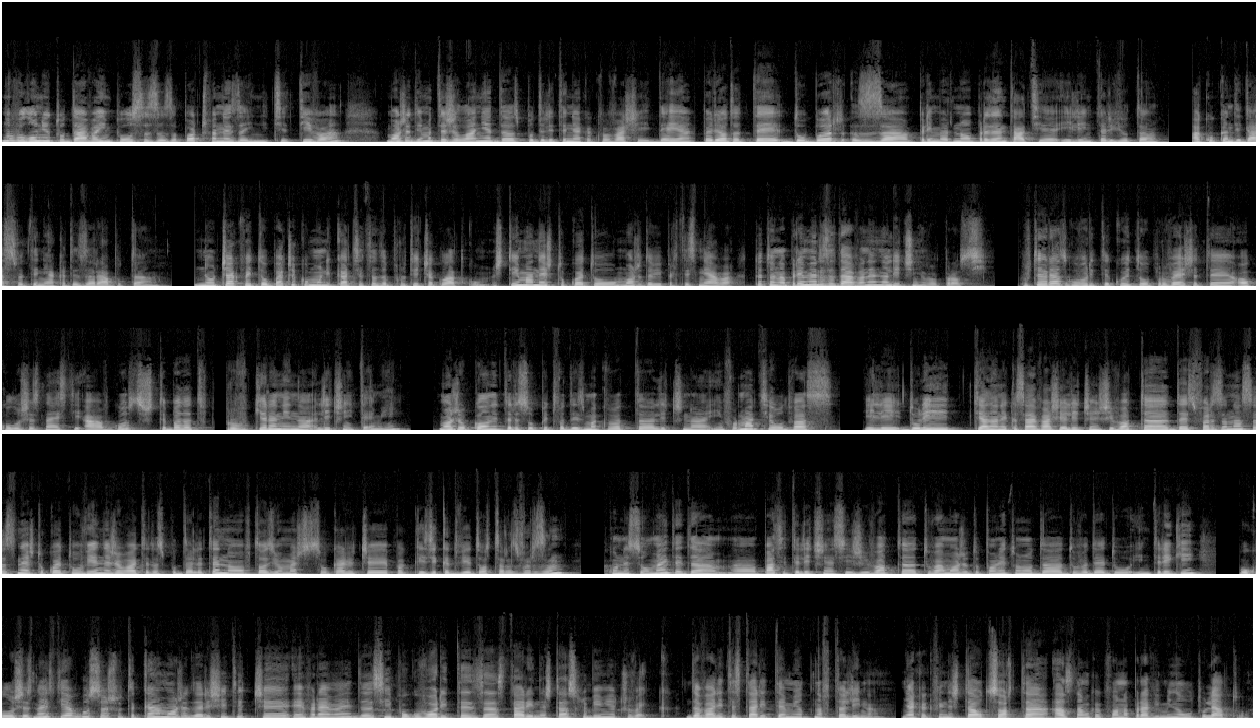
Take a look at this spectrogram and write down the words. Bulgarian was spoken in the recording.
Новолунието дава импулса за започване, за инициатива, може да имате желание да споделите някаква ваша идея. Периодът е добър за, примерно, презентация или интервюта, ако кандидатствате някъде за работа. Не очаквайте обаче комуникацията да протича гладко. Ще има нещо, което може да ви притеснява, като например задаване на лични въпроси. Въобще разговорите, които провеждате около 16 август, ще бъдат провокирани на лични теми. Може околните да се опитват да измъкват лична информация от вас, или дори тя да не касае вашия личен живот, да е свързана с нещо, което вие не желаете да споделяте, но в този момент ще се окаже, че пък езикът ви е доста развързан. Ако не се умеете да пазите личния си живот, това може допълнително да доведе до интриги. Около 16 август също така може да решите, че е време да си поговорите за стари неща с любимия човек. Да вадите стари теми от нафталина. Някакви неща от сорта аз знам какво направи миналото лято.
